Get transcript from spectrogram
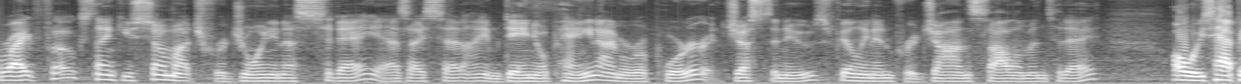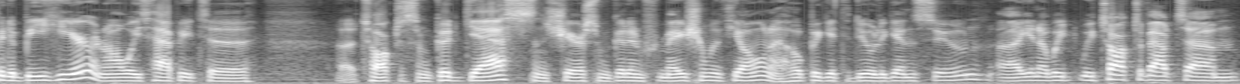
right, folks, thank you so much for joining us today. As I said, I am Daniel Payne. I'm a reporter at Just the News, filling in for John Solomon today. Always happy to be here and always happy to uh, talk to some good guests and share some good information with y'all, and I hope we get to do it again soon. Uh, you know, we, we talked about um,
